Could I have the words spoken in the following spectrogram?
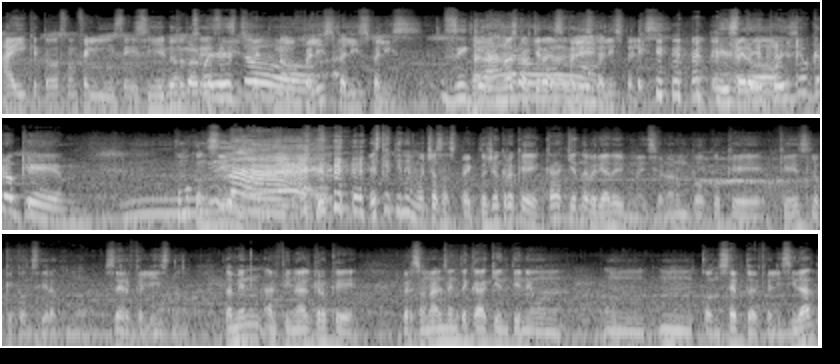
ahí que todos son felices. Sí, y entonces. Pues esto- fel- No, feliz, feliz, feliz. Sí, O sea, claro. no, no es cualquiera, es feliz, feliz, feliz. Este, Pero- pues yo creo que. ¿Cómo conciben? Nah. Es que tiene muchos aspectos. Yo creo que cada quien debería de mencionar un poco qué, qué es lo que considera como ser feliz, ¿no? También al final creo que personalmente cada quien tiene un, un- un concepto de felicidad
